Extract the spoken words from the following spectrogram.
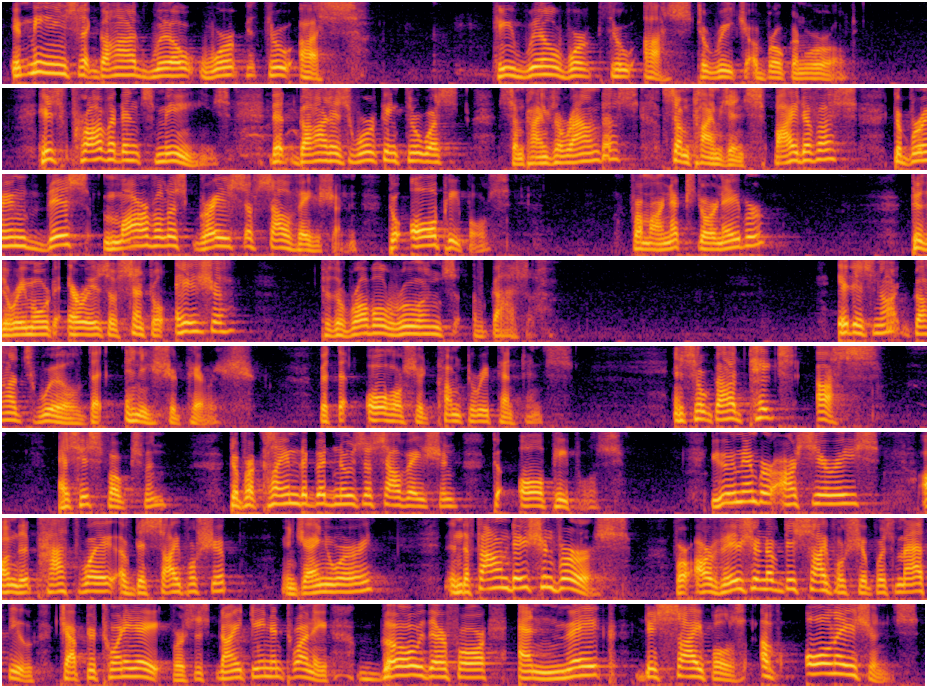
It means that God will work through us. He will work through us to reach a broken world. His providence means that God is working through us, sometimes around us, sometimes in spite of us, to bring this marvelous grace of salvation to all peoples, from our next door neighbor to the remote areas of Central Asia to the rubble ruins of Gaza. It is not God's will that any should perish, but that all should come to repentance. And so God takes us as his spokesman to proclaim the good news of salvation to all peoples. Do you remember our series on the pathway of discipleship in January? In the foundation verse, for our vision of discipleship was Matthew chapter 28, verses 19 and 20. Go, therefore, and make disciples of all nations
